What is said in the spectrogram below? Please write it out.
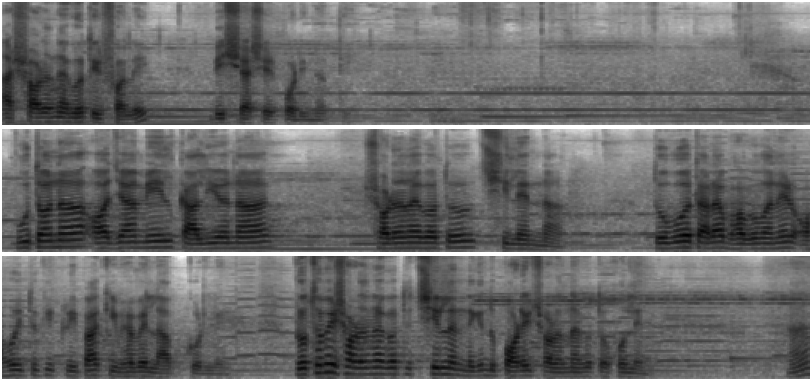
আর শরণাগতির ফলে বিশ্বাসের পরিণতি। পুতনা অজামিল কালিয়নাগ শরণাগত ছিলেন না। তবুও তারা ভগবানের অহৈতুকী কৃপা কীভাবে লাভ করলেন? প্রথমে শরণাগত ছিলেন না, কিন্তু পরে শরণাগত হলেন। হ্যাঁ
